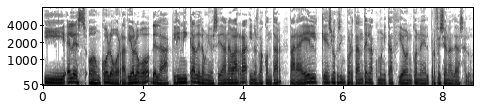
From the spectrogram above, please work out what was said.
Y él es oncólogo radiólogo de la clínica de la Universidad de Navarra y nos va a contar para él qué es lo que es importante en la comunicación con el profesional de la salud.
